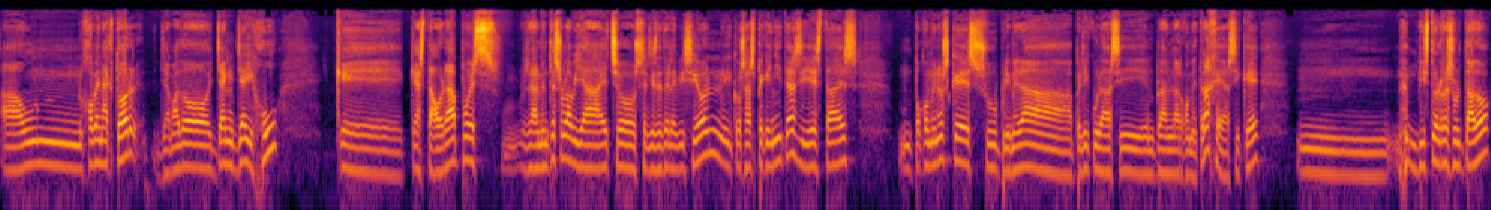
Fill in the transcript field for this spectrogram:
a un joven actor llamado Yang Jae-hoo, que, que, hasta ahora pues realmente solo había hecho series de televisión y cosas pequeñitas y esta es un poco menos que su primera película así en plan largometraje. Así que, mm, visto el resultado,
